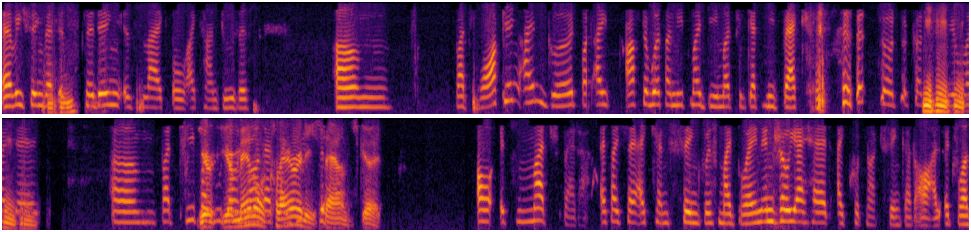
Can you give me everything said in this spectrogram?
Everything that is Mhm. sitting is like, oh, I can't do this. Um, but walking, I'm good. But I afterwards, I need my BEMER to get me back so to continue my day. Um, but people Your who your don't mental know that clarity the sounds good. Oh, it's much better. As I say, I can think with my brain injury I had, I could not think at all. It was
